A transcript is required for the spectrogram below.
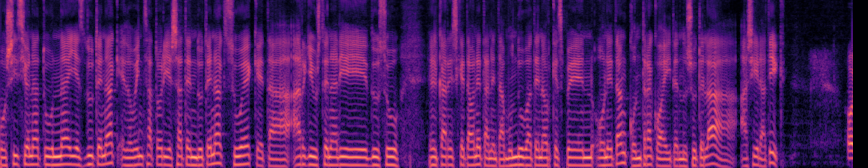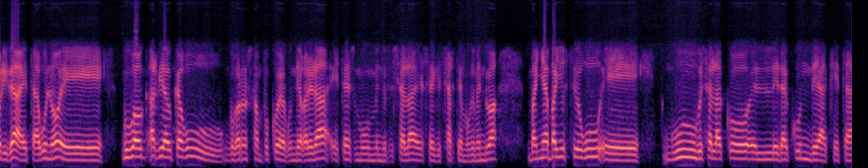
posizionatu nahi ez dutenak edo behintzat hori esaten dutenak zuek eta argi ustenari duzu elkarrizketa honetan eta mundu baten aurkezpen honetan kontrakoa egiten duzutela hasieratik. Hori da, eta bueno, e, gu argi daukagu gobernuz kanpoko erakundia garela eta ez mugimendu soziala, ez egizarte mugimendua, baina bai uste dugu e, gu bezalako erakundeak eta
